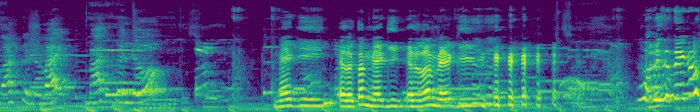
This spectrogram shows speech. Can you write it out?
बात कर लो भाई। बात कर लो। मैगी। ऐसा लगता मैगी। ऐसा लगता मैगी। अरे तो देखो।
